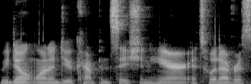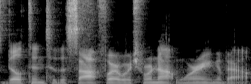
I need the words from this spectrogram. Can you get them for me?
We don't want to do compensation here. It's whatever's built into the software, which we're not worrying about.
